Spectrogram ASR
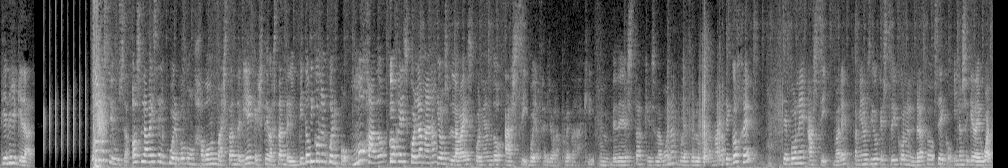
tiene que quedar se usa? Os laváis el cuerpo con jabón bastante bien, que esté bastante limpito y con el cuerpo mojado cogéis con la mano y os laváis poniendo así. Voy a hacer yo la prueba aquí, en vez de esta, que es la buena, voy a hacerlo con la mano. Se coge se pone así, ¿vale? También os digo que estoy con el brazo seco y no se queda igual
